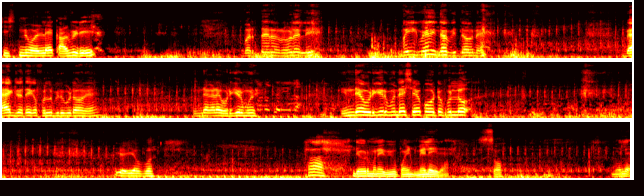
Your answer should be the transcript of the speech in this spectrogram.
ಶಿಷ್ಣು ಒಳ್ಳೆ ಕಾಮಿಡಿ. ಬರ್ತಾ ಇರೋ ರೋಡಲ್ಲಿ ಬೈಕ್ ಮೇಲಿಂದ ಬಿದ್ದವನೆ. ಬ್ಯಾಗ್ ಜೊತೆಗೆ ಫುಲ್ ಬಿದ್ದುಬಿಟ್ಟವನೆ ಹಿಂದೆಗಡೆ ಹುಡುಗಿರ್ ಮುಂದೆ ಹಿಂದೆ ಹುಡುಗಿರ್ ಮುಂದೆ ಶೇಪ್ ಔಟು ಫುಲ್ಲು ಅಯ್ಯಪ್ಪ ಹಾಂ, ದೇವ್ರ ಮನೆ ವ್ಯೂ ಪಾಯಿಂಟ್ ಮೇಲೆ ಇದೆ. ಸೊ ಮೇಲೆ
